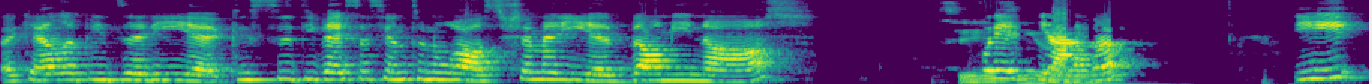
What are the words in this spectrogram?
Aquela pizzaria que se tivesse assento no osso chamaria Domino's Sim, foi sim, hackeada e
